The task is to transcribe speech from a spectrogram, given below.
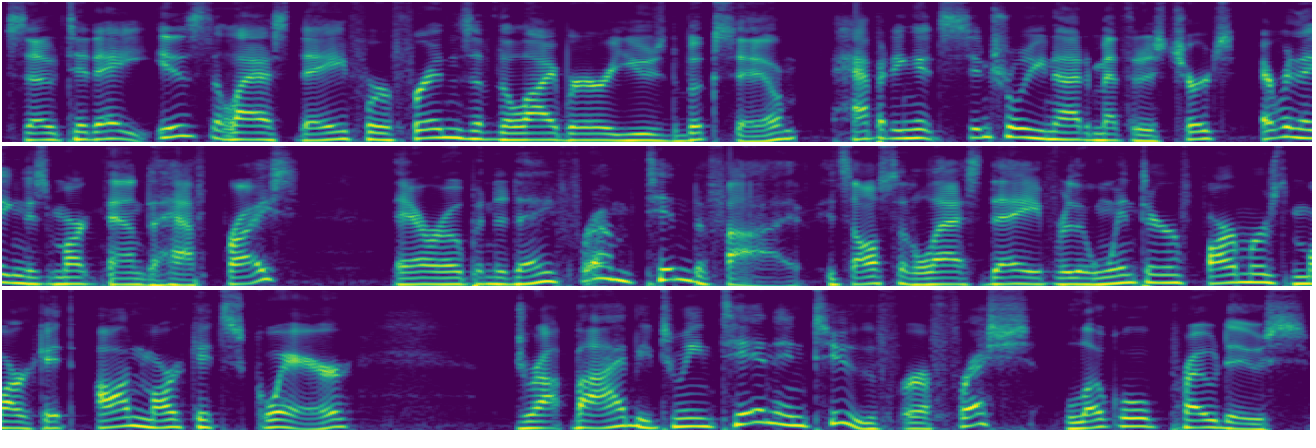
So, today is the last day for Friends of the Library used book sale happening at Central United Methodist Church. Everything is marked down to half price. They are open today from 10 to 5. It's also the last day for the Winter Farmers Market on Market Square. Drop by between 10 and 2 for a fresh local produce.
